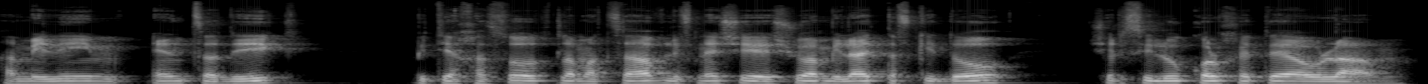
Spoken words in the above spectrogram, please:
המילים אין צדיק מתייחסות למצב לפני שישוע מילא את תפקידו של סילוק כל חטאי העולם.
